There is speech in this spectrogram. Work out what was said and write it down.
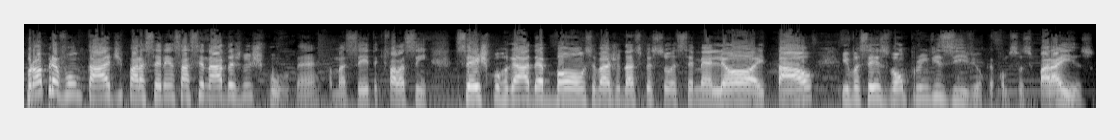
própria vontade para serem assassinadas no expurgo, né? É uma seita que fala assim: ser expurgado é bom, você vai ajudar as pessoas a ser melhor e tal, e vocês vão pro invisível, que é como se fosse paraíso.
